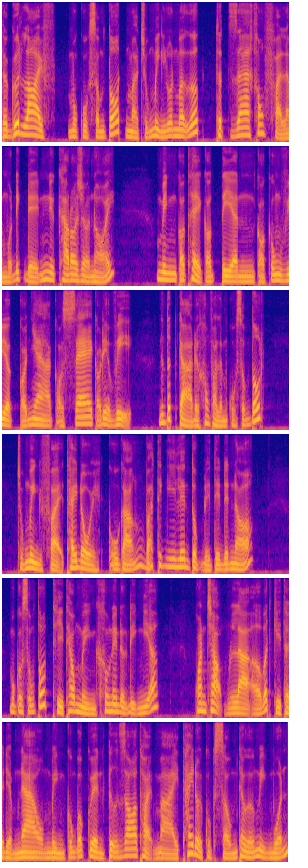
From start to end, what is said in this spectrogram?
The good life, một cuộc sống tốt mà chúng mình luôn mơ ước, thực ra không phải là một đích đến như Carl Roger nói. Mình có thể có tiền, có công việc, có nhà, có xe, có địa vị, nhưng tất cả đều không phải là một cuộc sống tốt. Chúng mình phải thay đổi, cố gắng và thích nghi liên tục để tiến đến nó. Một cuộc sống tốt thì theo mình không nên được định nghĩa. Quan trọng là ở bất kỳ thời điểm nào mình cũng có quyền tự do thoải mái thay đổi cuộc sống theo hướng mình muốn,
